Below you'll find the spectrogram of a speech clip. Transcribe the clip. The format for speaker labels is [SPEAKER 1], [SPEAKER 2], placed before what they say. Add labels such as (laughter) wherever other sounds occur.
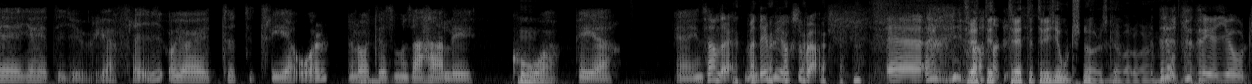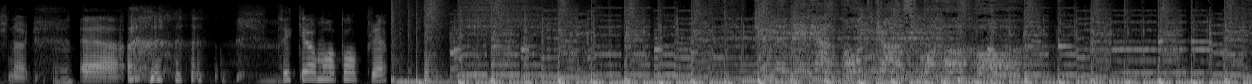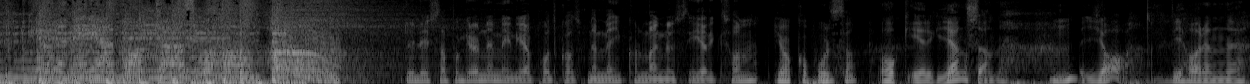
[SPEAKER 1] Eh, jag heter Julia Frey och jag är 33 år. Nu låter jag som en så här härlig KP eh, men det blir också bra. (laughs) Eh, (laughs)
[SPEAKER 2] 30, 33 jordsnurr ska det vara då. då.
[SPEAKER 1] 33 jordsnurr. Eh, (laughs) tycker om att ha poprep.
[SPEAKER 3] Du lyssnar på Grunden Media Podcast med mig, Carl Magnus Eriksson.
[SPEAKER 4] Jakob Olsson.
[SPEAKER 2] Och Erik Jensen.
[SPEAKER 3] Mm.
[SPEAKER 2] Ja, vi har en, eh,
